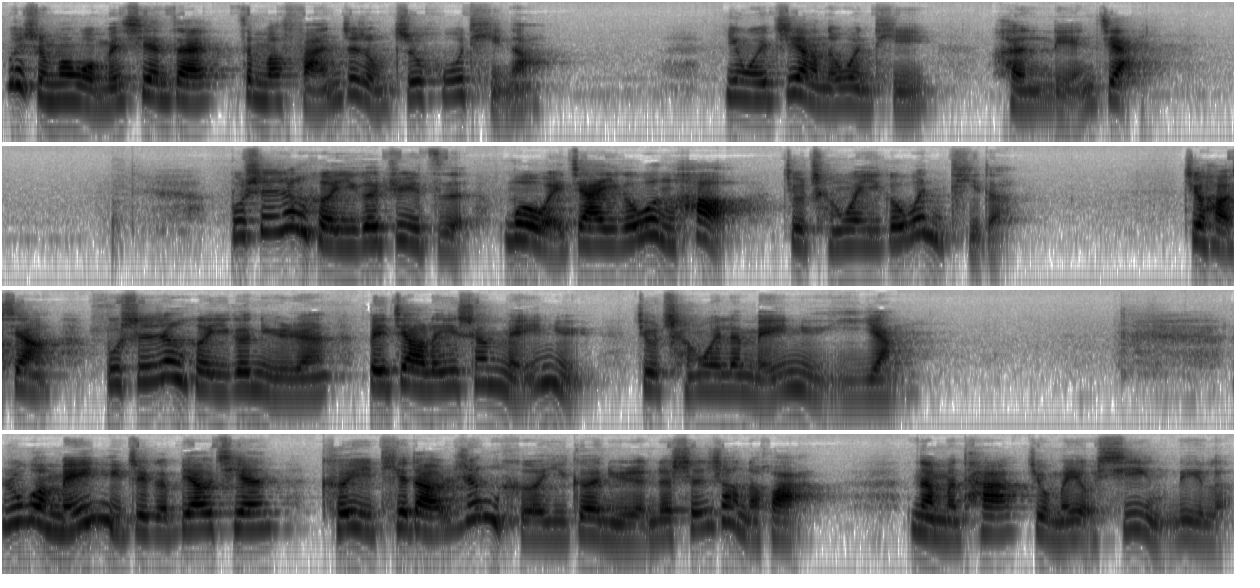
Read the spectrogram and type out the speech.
为什么我们现在这么烦这种知乎题呢？因为这样的问题很廉价，不是任何一个句子末尾加一个问号。就成为一个问题的，就好像不是任何一个女人被叫了一声美女就成为了美女一样。如果美女这个标签可以贴到任何一个女人的身上的话，那么她就没有吸引力了。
